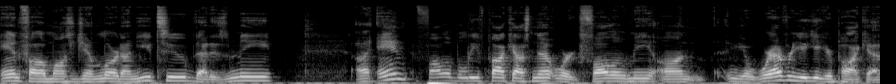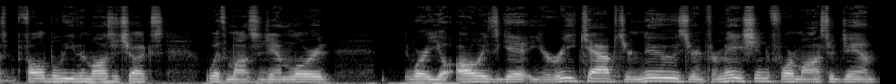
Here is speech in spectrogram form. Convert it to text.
and follow Monster Jam Lord on YouTube. That is me. Uh, and follow Bleav Podcast Network. Follow me on you know wherever you get your podcast. Follow Bleav in Monster Trucks with Monster Jam Lord where you'll always get your recaps, your news, your information for Monster Jam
